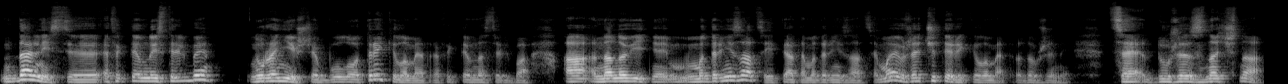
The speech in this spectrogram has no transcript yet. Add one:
Дальність е, ефективної стрільби. Ну, раніше було 3 км ефективна стрільба, а на новітній модернізації, п'ята модернізація, має вже 4 км довжини. Це дуже значна,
